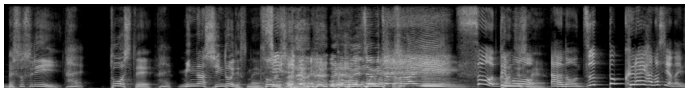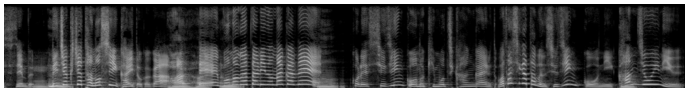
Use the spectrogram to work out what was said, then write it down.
ベスト3はい通してはい、みんなしんどいですね。そうですよね。僕もめちゃめちゃ辛い。うんそうでもあのずっと暗い話じゃないんです全部、うん。めちゃくちゃ楽しい回とかがあって、はいはいうん。物語の中で、うん。これ主人公の気持ち考えると私が多分主人公に感情移入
